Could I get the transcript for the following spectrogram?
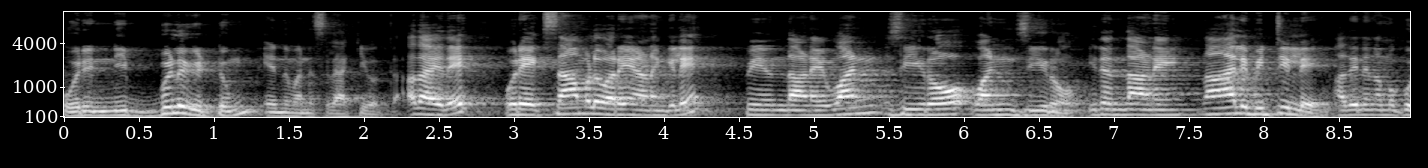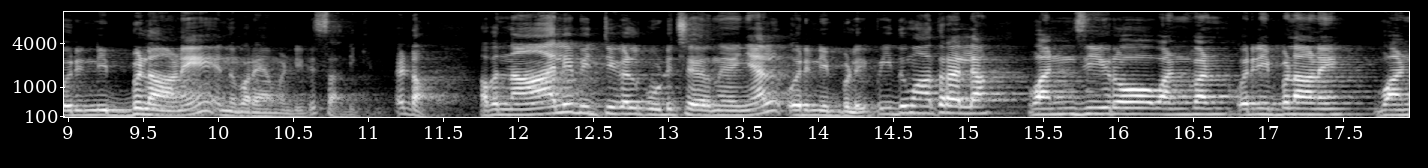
ഒരു നിബിൾ കിട്ടും എന്ന് മനസ്സിലാക്കി വെക്കുക. അതായത് ഒരു എക്സാമ്പിൾ പറയുകയാണെങ്കിൽ പിന്നെ എന്താണ് വൺ സീറോ വൺ സീറോ ഇതെന്താണ്? നാല് ബിറ്റില്ലേ അതിനെ നമുക്ക് ഒരു നിബിളാണ് എന്ന് പറയാൻ വേണ്ടിയിട്ട് സാധിക്കും. കേട്ടോ? അപ്പൊ നാല് ബിറ്റുകൾ കൂടി ചേർന്ന് കഴിഞ്ഞാൽ ഒരു നിബിൾ ഇപ്പൊ ഇത് മാത്രമല്ല വൺ സീറോ വൺ വൺ ഒരു നിബിളാണ്. വൺ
